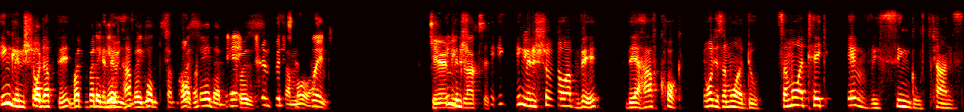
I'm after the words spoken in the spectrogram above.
England showed But- up there. But but again, but again, some, I say that because let him finish his Samoa. point. Jeremy England, Clarkson. England show up there. They are half cock. And what does Samoa do? Samoa take every single chance,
